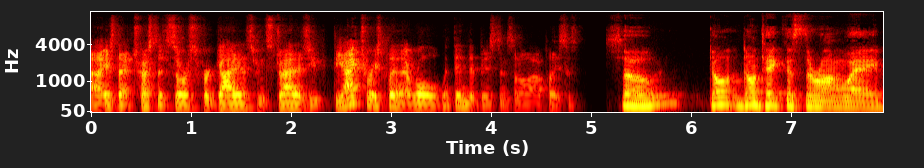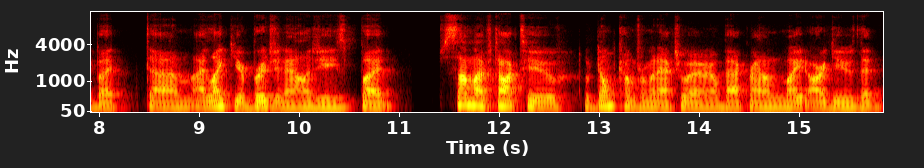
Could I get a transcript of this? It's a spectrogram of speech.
uh, is that trusted source for guidance and strategy. The actuaries play that role within the business in a lot of places. So don't don't take this the wrong way, but um, I like your bridge analogies. But some I've talked to who don't come from an actuarial background might argue that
